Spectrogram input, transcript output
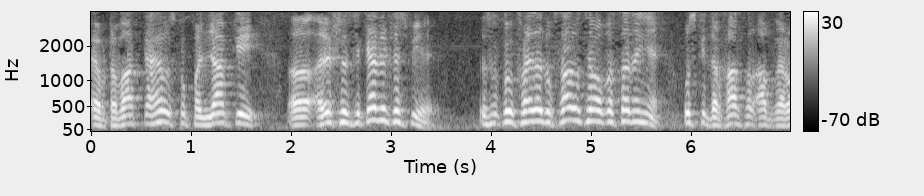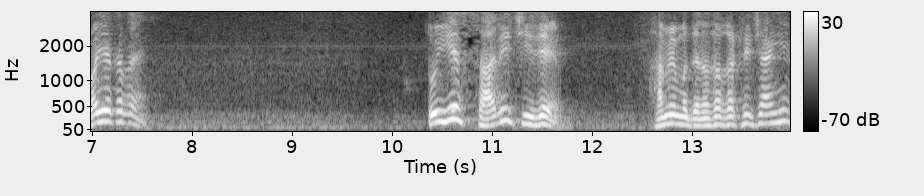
ایبٹ آباد کا ہے، اس کو پنجاب کی الیکشن سے کیا دلچسپی ہے؟ اس کا کوئی فائدہ نقصان اس سے وابستہ نہیں ہے۔ اس کی درخواست پر آپ کاروائیاں کر رہے ہیں۔ تو یہ ساری چیزیں ہمیں مد نظر رکھنی چاہیے۔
